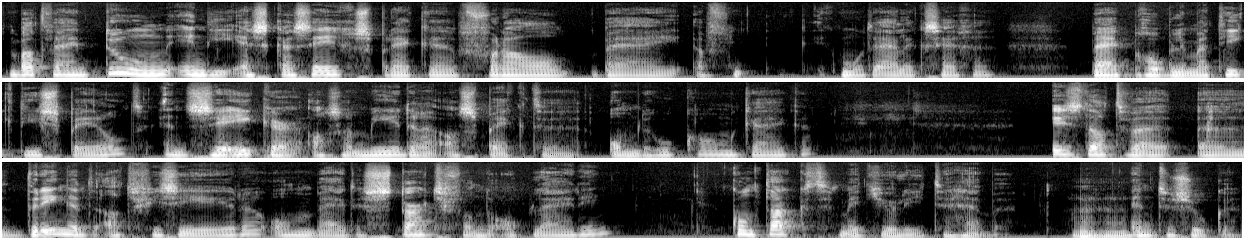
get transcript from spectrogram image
wat wij doen in die SKC-gesprekken, vooral bij, of ik moet eigenlijk zeggen, bij problematiek die speelt, en zeker als er meerdere aspecten om de hoek komen kijken, is dat we eh, dringend adviseren om bij de start van de opleiding contact met jullie te hebben Mhm. en te zoeken.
